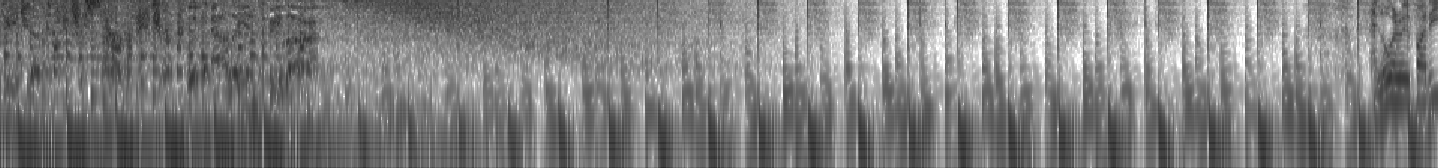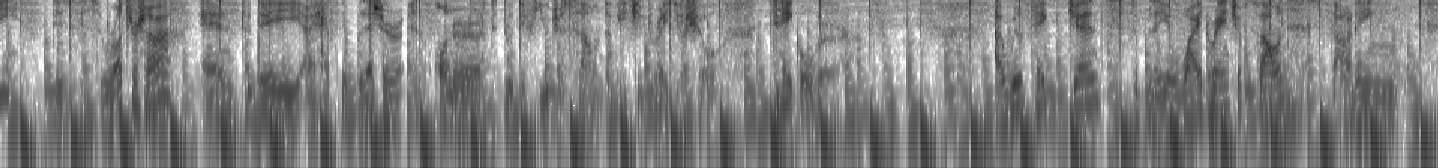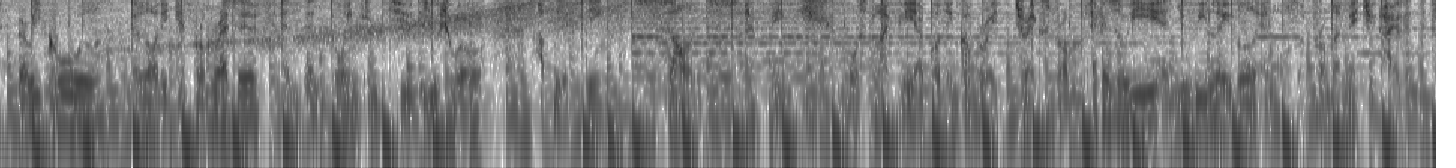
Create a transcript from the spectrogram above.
Of Egypt. Sound of Egypt with Aly and Fila. Hello, everybody. This is Roger Shah, and today I have the pleasure and honor to do the Future Sound of Egypt radio show, Takeover. I will take the chance to play a wide range of sound, starting very cool, melodic, progressive, and then going into the usual uplifting sound. I think most likely I'm gonna incorporate tracks from FSOE and UV label and also from my Magic Island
